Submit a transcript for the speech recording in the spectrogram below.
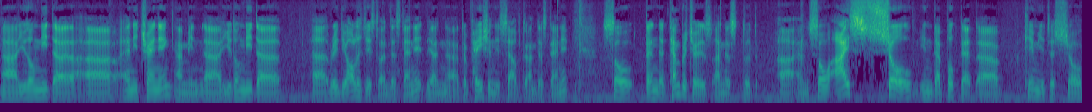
Uh, you don't need uh, uh, any training. I mean, uh, you don't need a, a, radiologist to understand it, and uh, the patient itself to understand it. So then the temperature is understood, uh, and so I show in that book that Kim you just show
